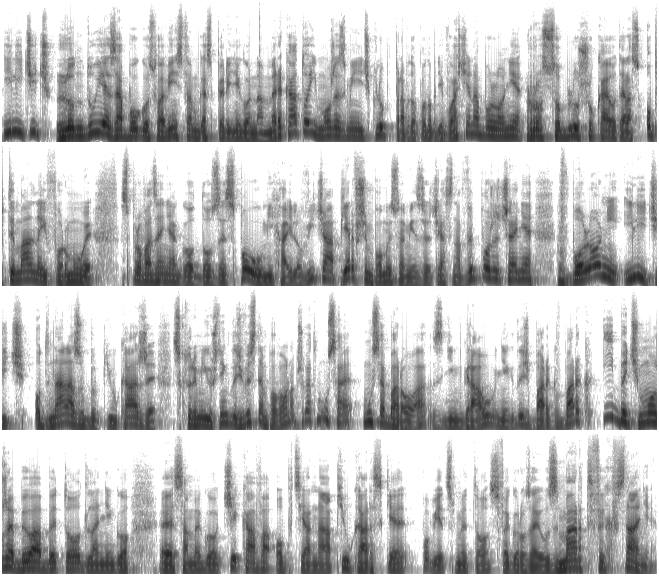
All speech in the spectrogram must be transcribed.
Ilicic ląduje za błogosławieństwem Gasperiniego na Mercato i może zmienić klub prawdopodobnie właśnie na Bolonię. Rossoblu szukają teraz optymalnej formuły sprowadzenia go do zespołu Michajlowicza. Pierwszym pomysłem jest rzecz jasna wypożyczenie. W Bolonii Ilicic odnalazłby piłkarzy, z którymi już niegdyś występował, na przykład Musa, Musa Baroa, z nim grał niegdyś bark w bark i być może byłaby to dla niego samego ciekawa opcja na piłkarskie, powiedzmy to swego rodzaju zmartwychwstanie.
